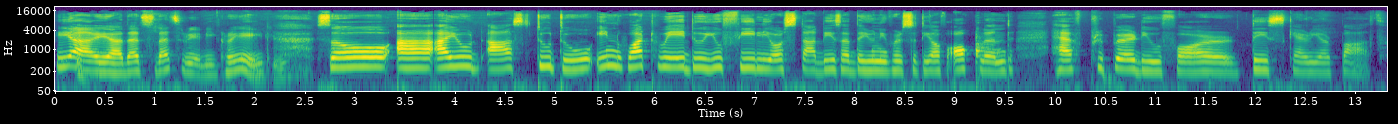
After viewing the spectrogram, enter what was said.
yeah yeah that's that's really great. So uh, i would ask Thu Thu in what way do you feel your studies at the university of auckland have prepared you for this career path?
